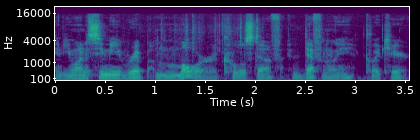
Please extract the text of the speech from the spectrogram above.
If you want to see me rip more cool stuff, definitely click here.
